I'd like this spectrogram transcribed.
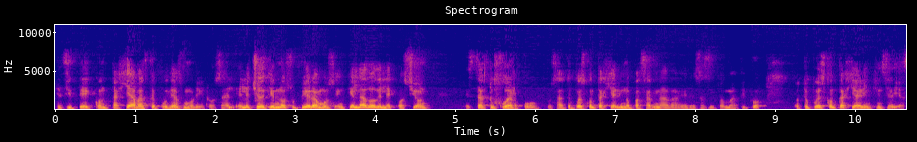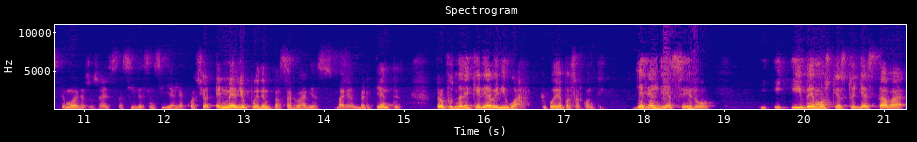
Que si te contagiabas, te podías morir. O sea, el hecho de que no supiéramos en qué lado de la ecuación está tu cuerpo, o sea, te puedes contagiar y no pasar nada, eres asintomático, o te puedes contagiar y en 15 días te mueres, o sea, es así de sencilla la ecuación. En medio pueden pasar varias, varias vertientes, pero pues nadie quería averiguar qué podía pasar contigo. Llega el día cero y, vemos que esto ya estaba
